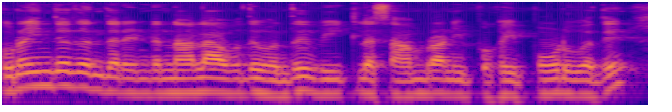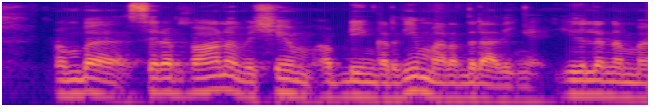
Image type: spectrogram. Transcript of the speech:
குறைந்தது அந்த ரெண்டு நாளாவது வந்து வீட்டில் சாம்பிராணி புகை போடுவது ரொம்ப சிறப்பான விஷயம் அப்படிங்கிறதையும் மறந்துடாதீங்க. இதில் நம்ம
